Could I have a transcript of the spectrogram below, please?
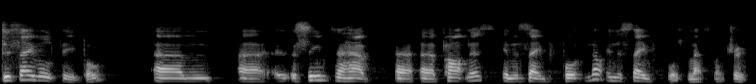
disabled people um, uh, seem to have uh, uh, partners in the same proportion, not in the same proportion. That's not true,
